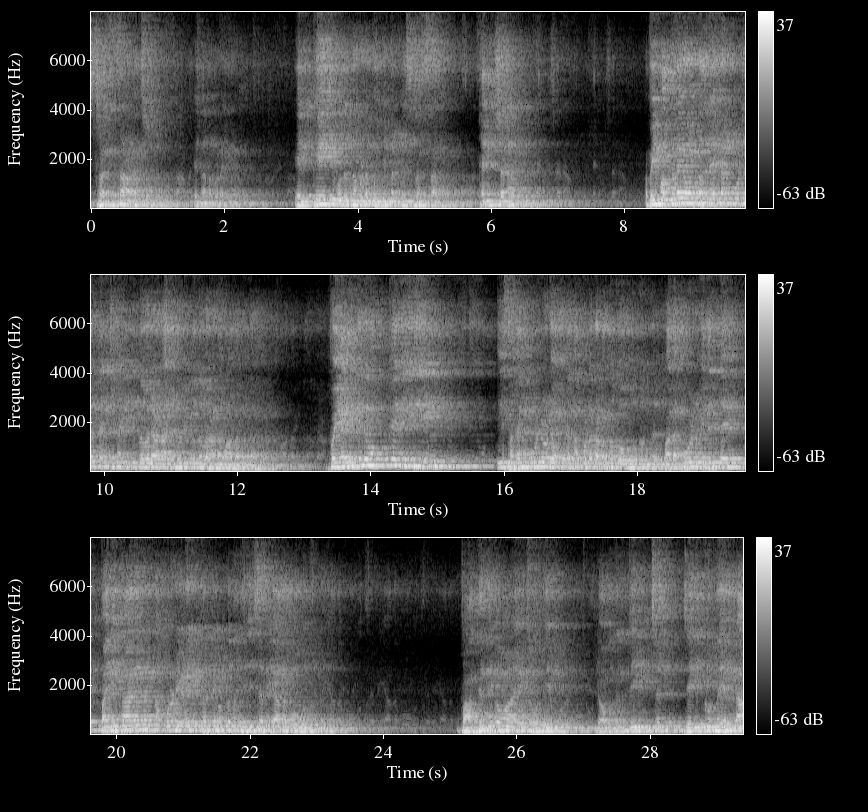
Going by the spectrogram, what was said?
സ്ട്രെസ്സാണ് അച്ഛൻ എന്നാണ് പറയുന്നത്. എൽ കെ ജി മുതൽ നമ്മുടെ കുഞ്ഞുങ്ങൾക്ക് സ്ട്രെസ്സാണ് ടെൻഷനാണ് അപ്പൊ ഈ മക്കളെ ഓർത്ത് അതിനേക്കാൾ കൂടുതൽ ടെൻഷൻ അടിക്കുന്നവരാണ് അനുഭവിക്കുന്നവരാണ് മാതാപിതാക്കൾ. അപ്പൊ ഏതെങ്കിലും ഒക്കെ രീതിയിൽ ഈ സഹനങ്ങളിലൂടെ ഒക്കെ നമ്മൾ കടന്നു പോകുന്നുണ്ട്. പലപ്പോഴും ഇതിന്റെ പരിഹാരങ്ങൾ നമ്മളുടെ ഇടയിൽ തന്നെ ഉണ്ടെന്ന് തിരിച്ചറിയാതെ പോകുന്നുണ്ട്. അപ്പൊ ചോദ്യം ലോകത്തിൽ ജീവിച്ച് ജനിക്കുന്ന എല്ലാ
